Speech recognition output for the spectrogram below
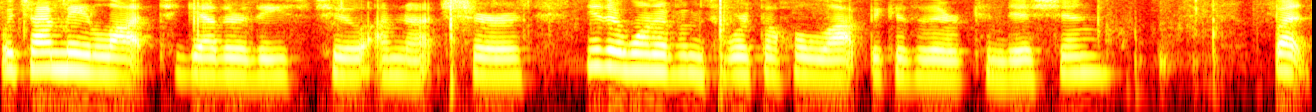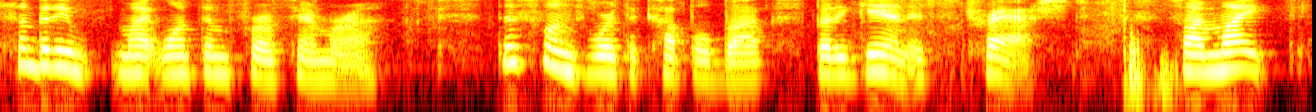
which I may lot together, these two. I'm not sure. Neither one of them is worth a whole lot because of their condition. But somebody might want them for ephemera. This one's worth a couple bucks, but again, it's trashed. So I might,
